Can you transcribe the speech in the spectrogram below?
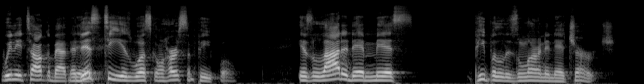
We need to talk about now, that. This tea is what's gonna hurt some people. Is a lot of that mess people is learning at church.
